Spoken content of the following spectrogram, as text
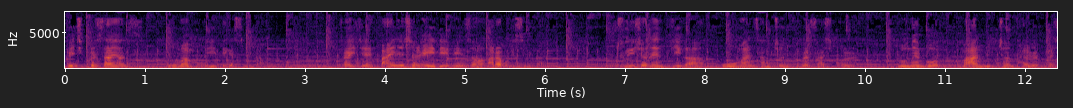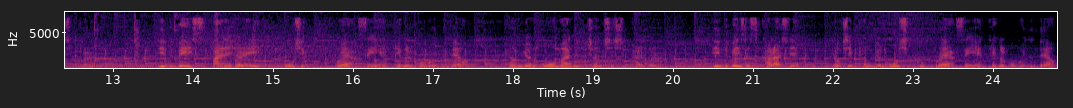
피지컬 사이언스 5만 불이 되겠습니다. 자 이제 파이낸셜 에이드에 대해서 알아보겠습니다. 튜이션 앤 피가 53,940불, 룸앤봇 16,880불, 니드베이스 파이낸셜 에이드 59%의 학생이 혜택을 보고 있는데요. 평균 56,078불, 니드베이스 스칼라십 역시 평균 59%의 학생이 혜택을 보고 있는데요.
